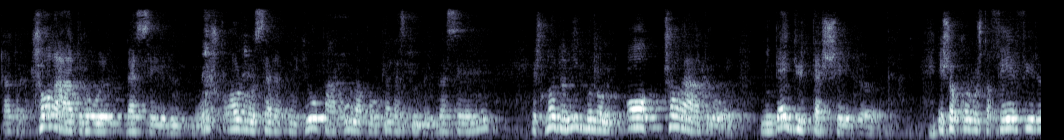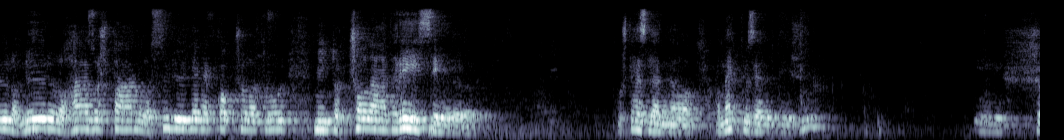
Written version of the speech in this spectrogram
tehát a családról beszélünk most, arról szeretnék jó pár hónapon keresztül még beszélni, és nagyon így mondom, hogy a családról, mint együttességről. És akkor most a férfiről, a nőről, a házaspárról, a szülő-gyerek kapcsolatról, mint a család részéről. Most ez lenne a, a megközelítésünk. És.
